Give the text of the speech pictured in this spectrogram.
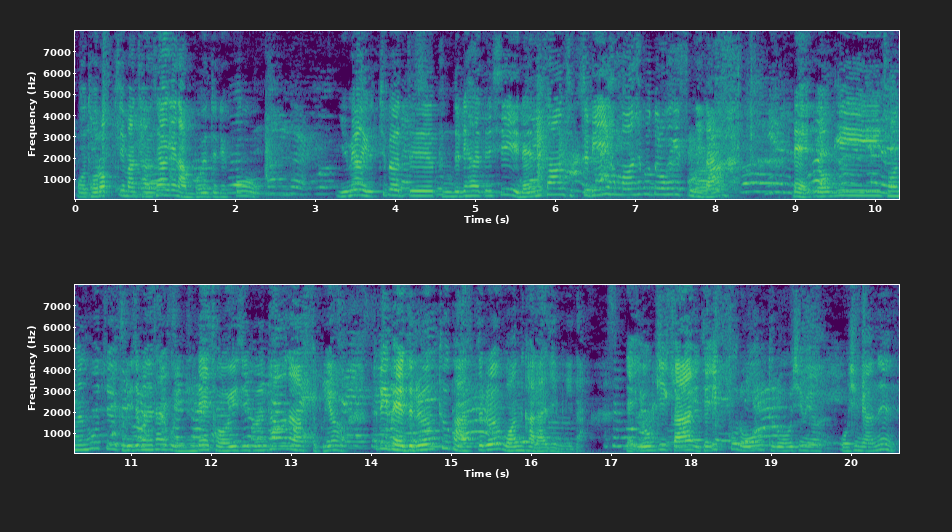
뭐 더럽지만 자세하게는 안 보여드리고 유명한 유튜버들 분들이 하듯이 랜선 집들이 한번 해보도록 하겠습니다. 네, 여기 저는 호주 브리즈번에 살고 있는데 저희 집은 타운하우스고요. 3베드룸, 2바스룸, 1 가라지입니다. 네, 여기가 이제 입구로 들어오시면 오시면은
